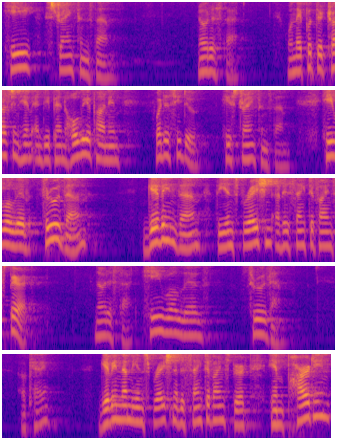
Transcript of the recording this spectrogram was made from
he strengthens them. Notice that. When they put their trust in him and depend wholly upon him, what does he do? He strengthens them. He will live through them, giving them the inspiration of his sanctifying spirit. Notice that. He will live through them. Okay? Giving them the inspiration of his sanctifying spirit, imparting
